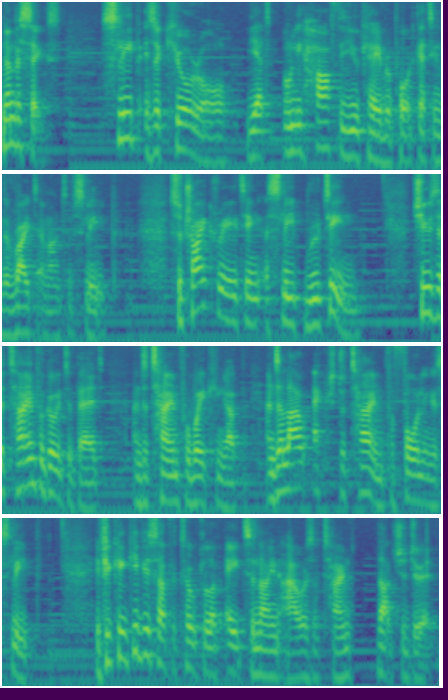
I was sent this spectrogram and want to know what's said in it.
Number six, sleep is a cure-all, yet only half the UK report getting the right amount of sleep. So try creating a sleep routine. Choose a time for going to bed and a time for waking up and allow extra time for falling asleep. If you can give yourself a total of 8 to 9 hours of time, that should do it.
